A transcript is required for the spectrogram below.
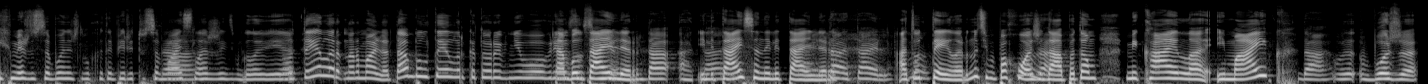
их между собой нужно было как-то перетусовать, Да. сложить в голове. Но Тейлор нормально. Там был Тейлор, который в него врезался. был Тайлер. Да, а, или Тай- Тайсон, или Тайлер. Да, Тайлер. А Ну, тут Тейлор. Ну, типа, похоже, да. да. Потом Микайла и Майк. Да, боже,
